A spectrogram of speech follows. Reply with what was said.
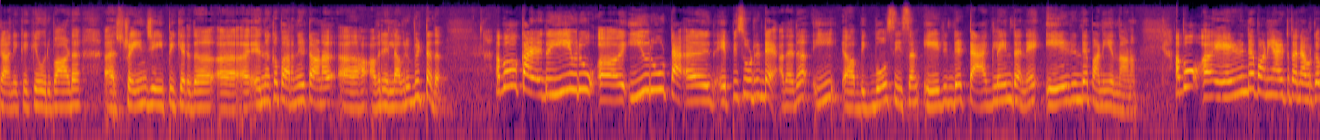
ഷാനിക്കയ്ക്ക് ഒരുപാട് സ്ട്രെയിൻ ചെയ്യിപ്പിക്കരുത് എന്നൊക്കെ പറഞ്ഞിട്ടാണ് അവരെല്ലാവരും വിട്ടത്. അപ്പോൾ ഈ ഒരു ഈ ഒരു എപ്പിസോഡിന്റെ അതായത് ഈ ബിഗ് ബോസ് സീസൺ ഏഴിന്റെ ടാഗ് ലൈൻ തന്നെ ഏഴിന്റെ പണി എന്നാണ്. അപ്പോൾ ഏഴിന്റെ പണിയായിട്ട് തന്നെ അവർക്ക്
